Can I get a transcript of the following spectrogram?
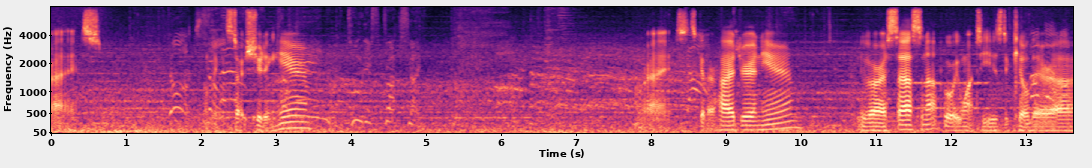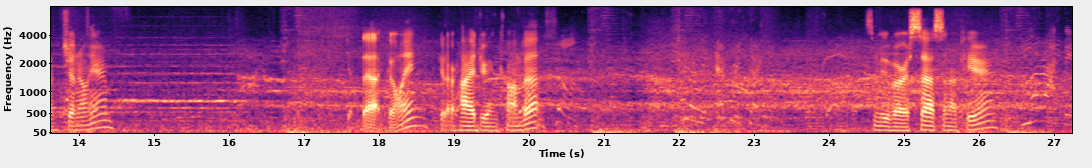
Alright. So Dark we can start shooting here. Alright, let's get our Hydra in here. Move our Assassin up, who we want to use to kill their uh, general here. Get that going. Get our Hydra in combat. Let's move our Assassin up here. Morathi.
